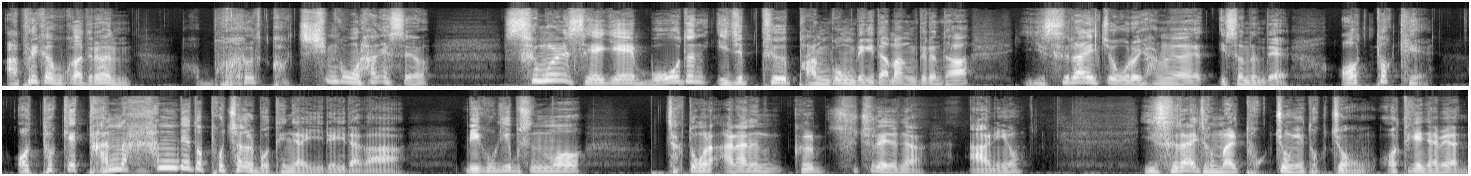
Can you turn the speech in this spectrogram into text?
아프리카 국가들은 뭐 침공을 하겠어요. 23개의 모든 이집트 방공 레이더망들은 다 이스라엘 쪽으로 향해 있었는데 어떻게 어떻게 단 한 대도 포착을 못했냐 이 레이더가 미국이 무슨 뭐 작동을 안 하는 그 수출해줬냐 아니요 이스라엘 정말 독종의 독종 어떻게 했냐면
